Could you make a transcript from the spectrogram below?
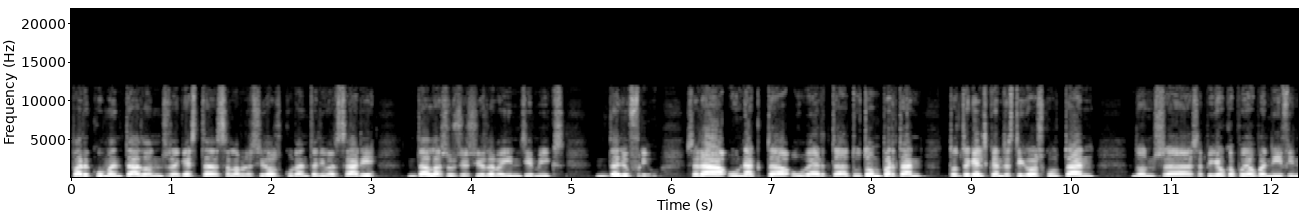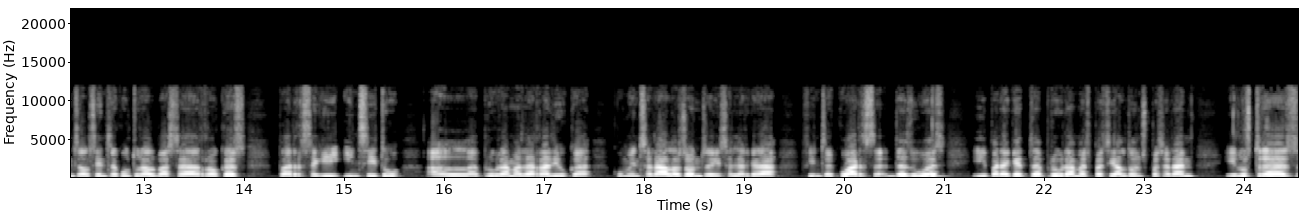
per comentar doncs, aquesta celebració dels 40 aniversari de l'Associació de Veïns i Amics de Llufriu. Serà un acte obert a tothom, per tant, tots aquells que ens estigueu escoltant, doncs eh, sapigueu que podeu venir fins al Centre Cultural Bassa Roques per seguir in situ el programa de ràdio que començarà a les 11 i s'allargarà fins a quarts de dues i per aquest programa especial doncs, passaran il·lustres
